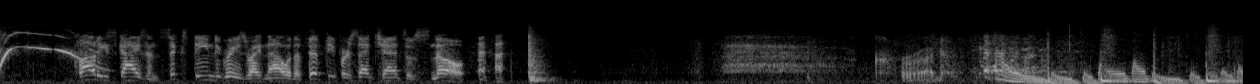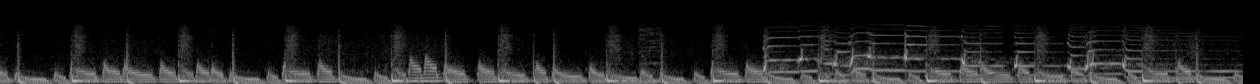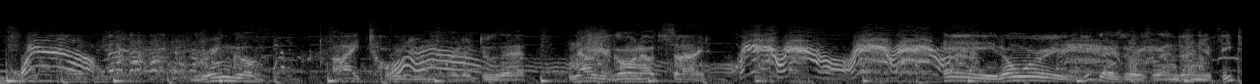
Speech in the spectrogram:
Cloudy skies and 16 degrees right now with a 50% chance of snow. Crud. Ringo, I told you never to do that. Now you're going outside. Hey, don't worry. You guys always land on your feet.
